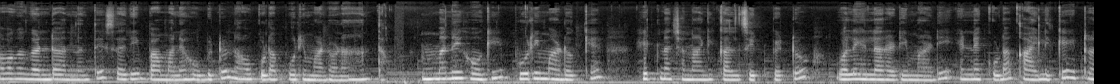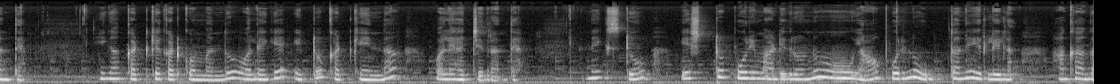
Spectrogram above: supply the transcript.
ಆವಾಗ ಗಂಡ ಅಂದಂತೆ, ಸರಿ ಬಾ, ಮನೆಗೆ ಹೋಗ್ಬಿಟ್ಟು ನಾವು ಕೂಡ ಪೂರಿ ಮಾಡೋಣ ಅಂತ. ಮನೆಗೆ ಹೋಗಿ ಪೂರಿ ಮಾಡೋಕ್ಕೆ ಹಿಟ್ಟನ್ನ ಚೆನ್ನಾಗಿ ಕಲಸಿಟ್ಬಿಟ್ಟು ಒಲೆ ಎಲ್ಲ ರೆಡಿ ಮಾಡಿ ಎಣ್ಣೆ ಕೂಡ ಕಾಯಲಿಕ್ಕೆ ಇಟ್ರಂತೆ. ಈಗ ಕಟ್ಗೆ ಕಟ್ಕೊಂಬಂದು ಒಲೆಗೆ ಇಟ್ಟು ಕಟ್ಕೆಯಿಂದ ಒಲೆ ಹಚ್ಚಿದ್ರಂತೆ. ನೆಕ್ಸ್ಟು ಎಷ್ಟು ಪೂರಿ ಮಾಡಿದ್ರೂ ಯಾವ ಪೂರಿನೂ ಉಪ್ತಾನೇ ಇರಲಿಲ್ಲ. ಆಗಾಗ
